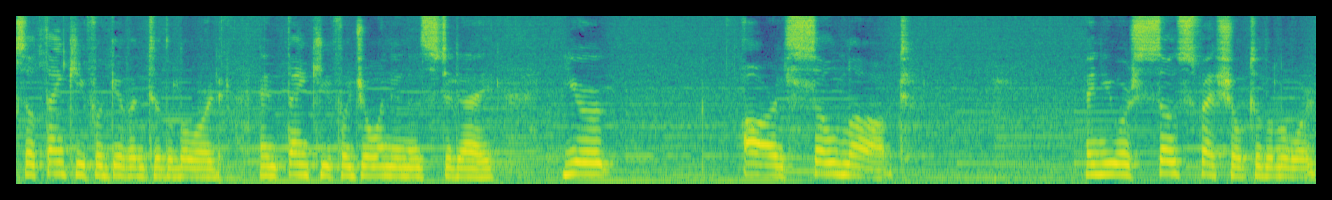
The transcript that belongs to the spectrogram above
So thank you for giving to the Lord and thank you for joining us today. You are so loved and you are so special to the Lord.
